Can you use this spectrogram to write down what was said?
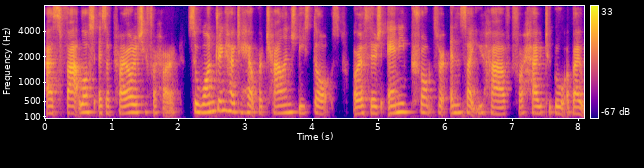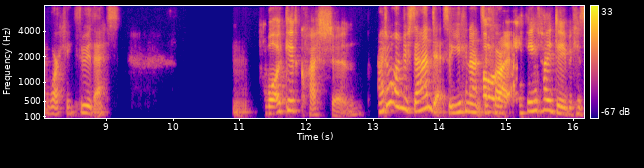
as fat loss is a priority for her. So, wondering how to help her challenge these thoughts, or if there's any prompts or insight you have for how to go about working through this. Hmm. What a good question. I don't understand it, so you can answer. Oh, right. I think I do because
